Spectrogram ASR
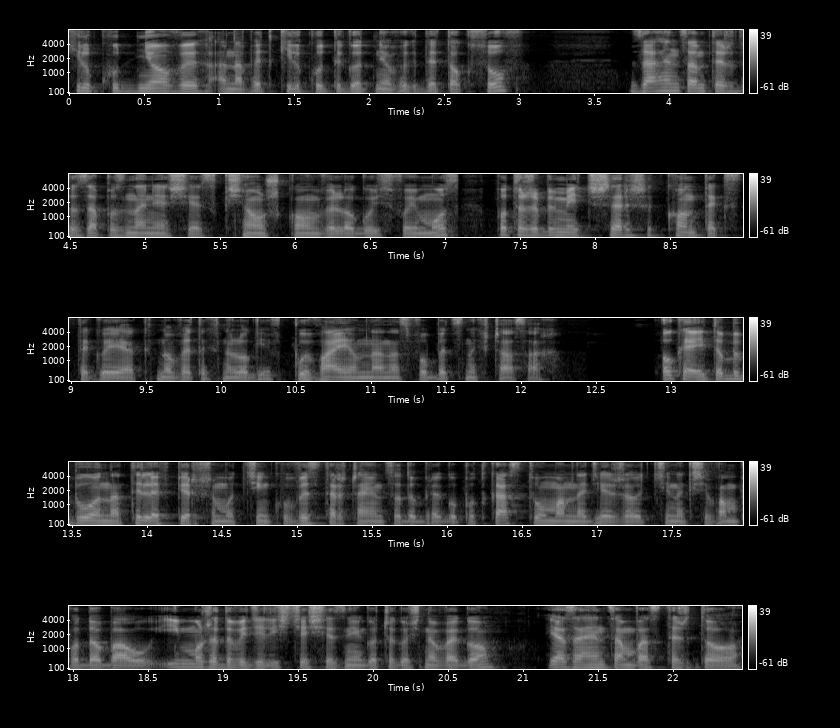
kilkudniowych, a nawet kilkutygodniowych detoksów. Zachęcam też do zapoznania się z książką Wyloguj swój mózg, po to, żeby mieć szerszy kontekst tego, jak nowe technologie wpływają na nas w obecnych czasach. Okay, to by było na tyle w pierwszym odcinku wystarczająco dobrego podcastu. Mam nadzieję, że odcinek się Wam podobał i może dowiedzieliście się z niego czegoś nowego. Ja zachęcam Was też do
